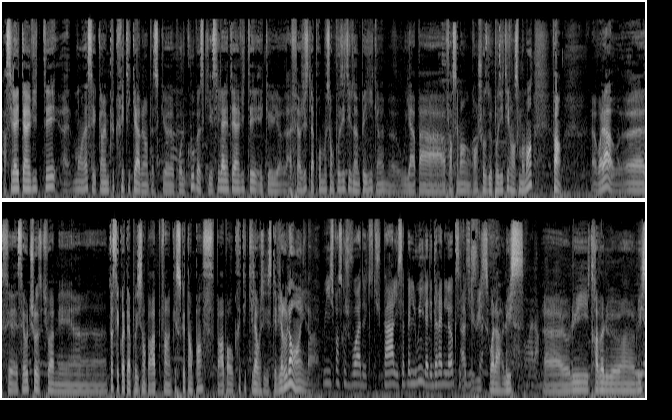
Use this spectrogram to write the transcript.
alors s'il a été invité, euh, bon là c'est quand même plus critiquable hein, parce que pour le coup parce que s'il a été invité et qu'à euh, faire juste la promotion positive d'un pays quand même où il n'y a pas forcément grand chose de positif en ce moment, enfin euh, voilà, euh, c'est autre chose, tu vois. Mais euh, toi, c'est quoi ta position par rapport Enfin, qu'est-ce que tu en penses par rapport aux critiques qu'il a reçues? C'était virulent, hein il a... Oui, je pense que je vois de qui tu parles. Il s'appelle Louis, il a des dreadlocks. Ah, c'est Luis, voilà, Luis. Voilà. lui, il travaille, Luis.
